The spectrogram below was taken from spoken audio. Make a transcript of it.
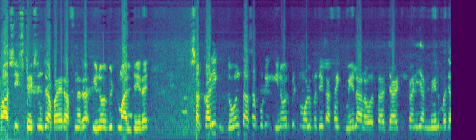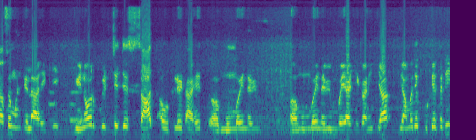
पाशी स्टेशनच्या बाहेर असणाऱ्या इनॉर्बिट मालच्या आहे सकाळी दोन तासापूर्वी इनॉर्बिट मॉलमध्ये एक असा एक मेल आला होता ज्या ठिकाणी या मेलमध्ये असं म्हटलेलं आहे की इनॉर्बिटचे जे सात आउटलेट आहेत मुंबई नवी मुंबई नवी मुंबई या ठिकाणी या यामध्ये कुठेतरी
